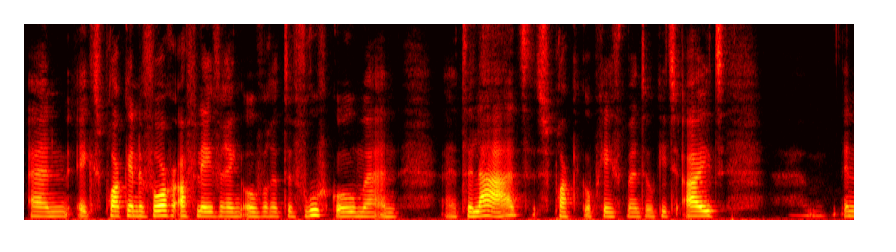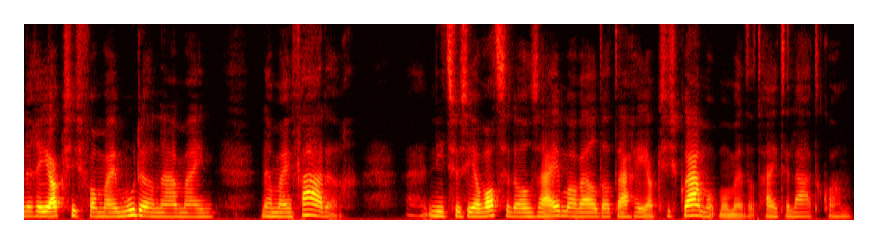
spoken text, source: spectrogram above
En ik sprak in de vorige aflevering over het te vroeg komen en te laat. Sprak ik op een gegeven moment ook iets uit um, in de reacties van mijn moeder naar mijn, naar mijn vader. Uh, niet zozeer wat ze dan zei, maar wel dat daar reacties kwamen op het moment dat hij te laat kwam.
